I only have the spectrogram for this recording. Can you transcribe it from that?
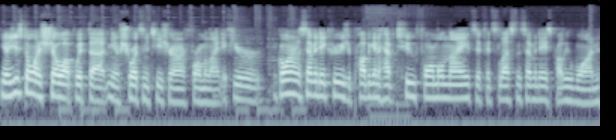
you know, you just don't want to show up with uh, you know shorts and a t-shirt on a formal night. If you're going on a seven-day cruise, you're probably going to have two formal nights. If it's less than seven days, probably one. You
